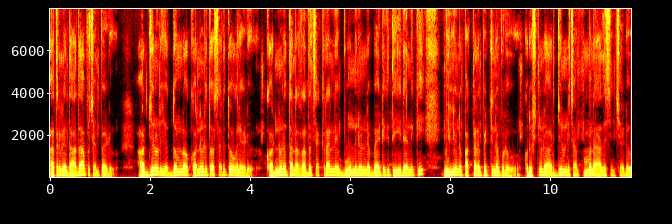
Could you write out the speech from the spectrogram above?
అతనిని దాదాపు చంపాడు. అర్జునుడు యుద్ధంలో కర్ణుడితో సరితూగలేడు. కర్ణుడు తన రథ చక్రాన్ని భూమి నుండి బయటికి తీయడానికి విల్లును పక్కన పెట్టినప్పుడు కృష్ణుడు అర్జునుడిని చంపమని ఆదేశించాడు.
